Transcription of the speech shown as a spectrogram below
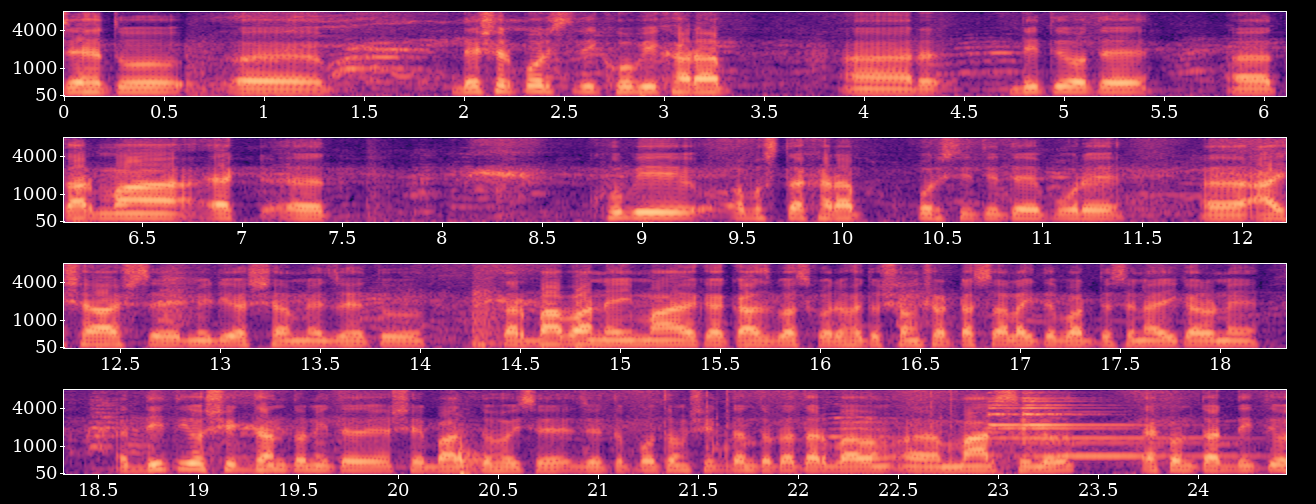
যেহেতু দেশের পরিস্থিতি খুবই খারাপ আর দ্বিতীয়তে তার মা এক খুবই অবস্থা খারাপ পরিস্থিতিতে পড়ে আয়সা আসছে মিডিয়ার সামনে যেহেতু তার বাবা নেই, মা একা কাজবাজ করে হয়তো সংসারটা চালাইতে পারতেছে না, এই কারণে দ্বিতীয় সিদ্ধান্ত নিতে সে বাধ্য হয়েছে। যেহেতু প্রথম সিদ্ধান্তটা তার বাবা মার ছিল, এখন তার দ্বিতীয়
